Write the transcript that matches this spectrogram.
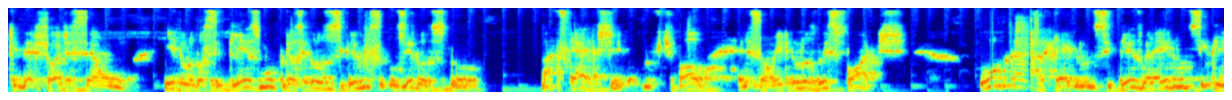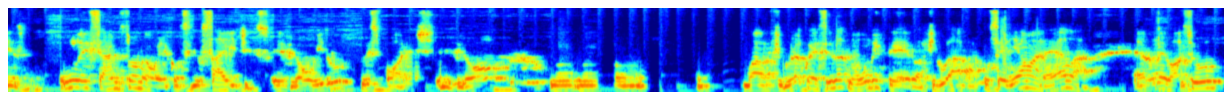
que deixou de ser um ídolo do ciclismo, porque os ídolos do ciclismo, os ídolos do, basquete, no futebol, eles são ídolos do esporte. O cara que é ídolo do ciclismo, ele é ídolo do ciclismo. O Lance Armstrong não, ele conseguiu sair disso. Ele virou um ídolo do esporte. Ele virou um, um, uma figura conhecida no mundo inteiro. A, figura, a pulseirinha amarela era um negócio,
